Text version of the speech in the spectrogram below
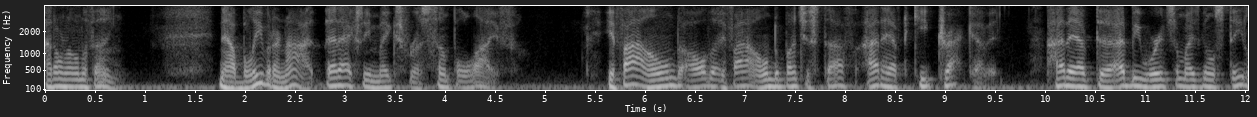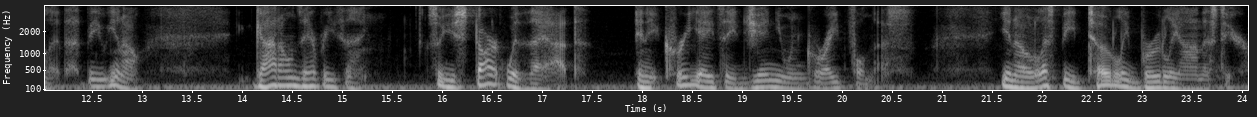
I don't own a thing. Now, believe it or not, that actually makes for a simple life. If I owned all the, if I owned a bunch of stuff, I'd have to keep track of it. I'd have to, I'd be worried somebody's going to steal it. I'd be, you know, God owns everything. So you start with that, and it creates a genuine gratefulness. You know, let's be totally brutally honest here.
